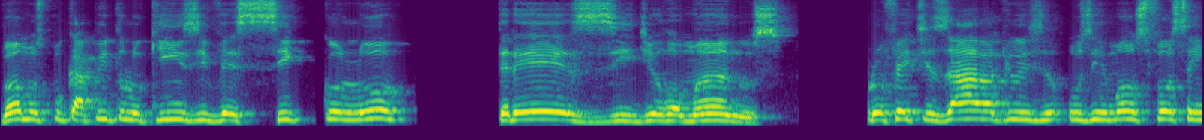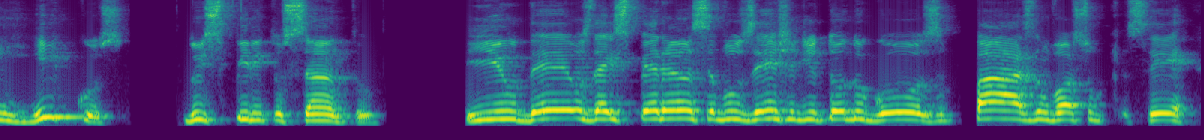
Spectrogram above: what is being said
Vamos para o capítulo 15, versículo 13 de Romanos. Profetizava que os, os irmãos fossem ricos do Espírito Santo. E o Deus da esperança vos encha de todo gozo, paz no vosso ser,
